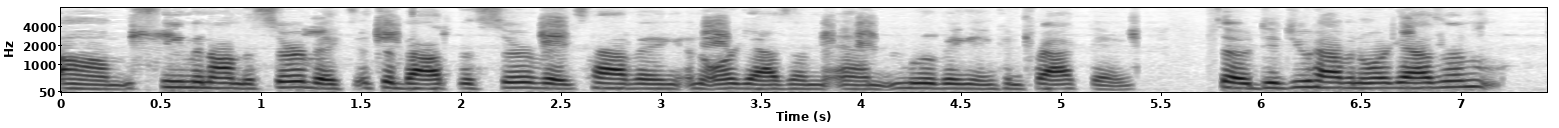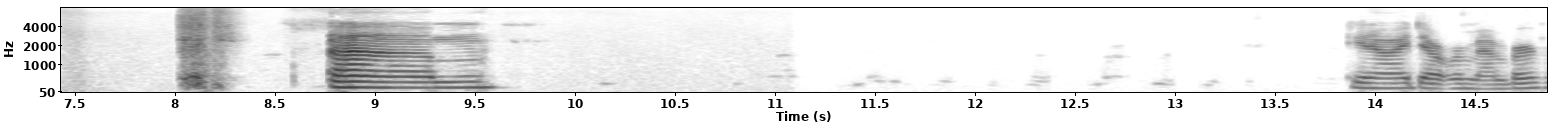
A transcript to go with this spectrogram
um, semen on the cervix. It's about the cervix having an orgasm and moving and contracting. So, did you have an orgasm? Um, You know, I don't remember.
